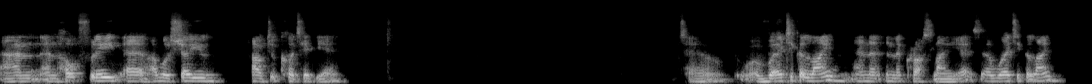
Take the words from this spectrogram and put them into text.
And, and hopefully uh, I will show you how to cut it, yeah. So a vertical line and a, and a cross line, yeah. So a vertical line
